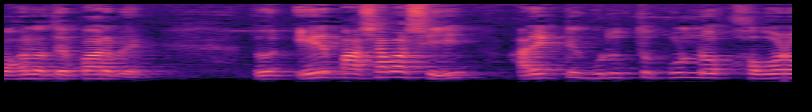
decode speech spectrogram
বহাল হতে পারবে। তো এর পাশাপাশি আরেকটি গুরুত্বপূর্ণ খবর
